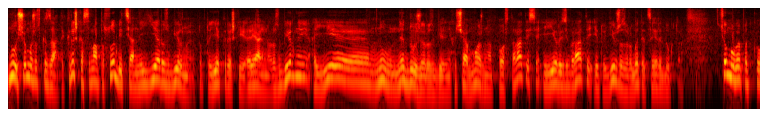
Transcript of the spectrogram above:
Ну, що можу сказати? Кришка сама по собі ця не є розбірною. Тобто є кришки реально розбірні, а є ну, не дуже розбірні. Хоча можна постаратися і її розібрати, і тоді вже зробити цей редуктор. Цьому випадку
